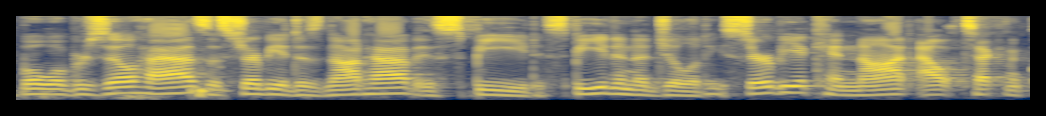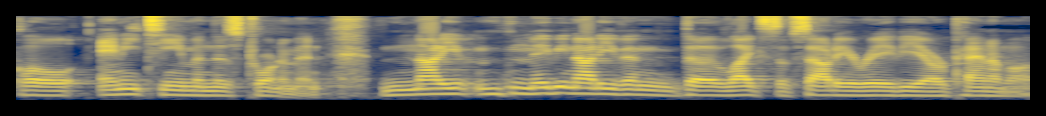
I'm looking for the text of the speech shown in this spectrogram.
but what Brazil has that Serbia does not have is speed, speed and agility. Serbia cannot out technical any team in this tournament. Not even maybe not even the likes of Saudi Arabia or Panama.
